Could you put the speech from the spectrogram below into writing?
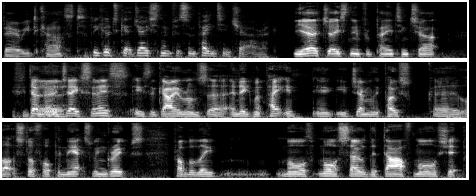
varied cast. It'd be good to get Jason in for some painting chat, I reckon. Yeah, Jason in for painting chat. If you don't know who Uh, Jason is, he's the guy who runs uh, Enigma Painting. He, he generally posts uh, a lot of stuff up in the X-wing groups. Probably more more so the Darth Maul ship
